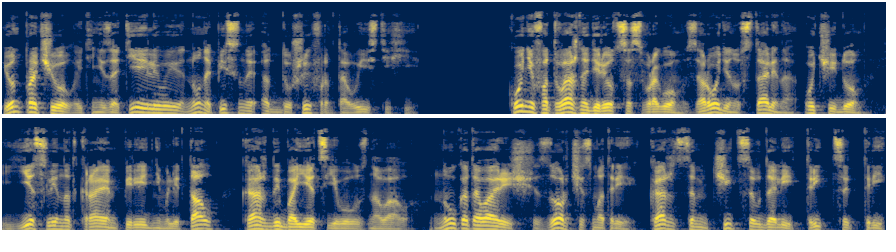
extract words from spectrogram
И он прочел эти незатейливые, но написанные от души фронтовые стихи. Конев отважно дерется с врагом. За родину Сталина, отчий дом. Если над краем передним летал, каждый боец его узнавал. Ну-ка, товарищ, зорче смотри, кажется, мчится вдали 33.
